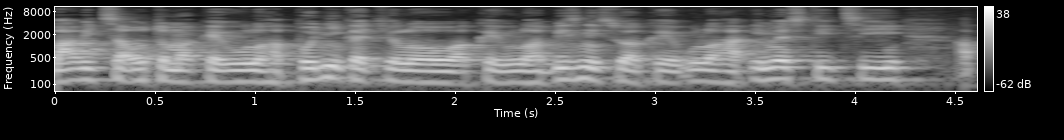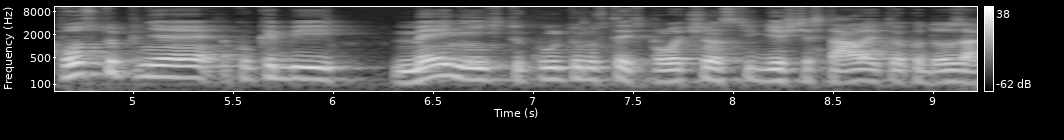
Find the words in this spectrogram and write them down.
baviť sa o tom, aká je úloha podnikateľov, aká je úloha biznisu, aká je úloha investícií a postupne ako keby meniť tú kultúru v tej spoločnosti, kde ešte stále je to ako dosť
